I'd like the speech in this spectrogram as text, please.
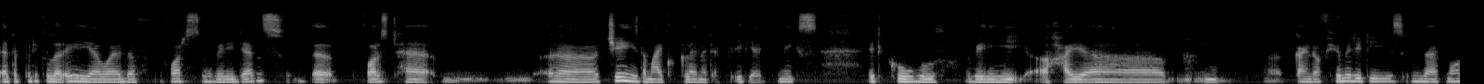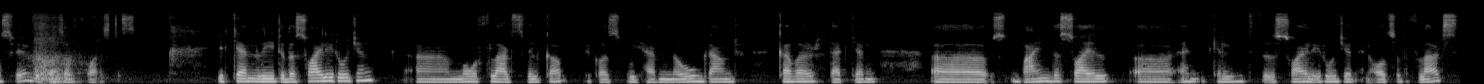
at a particular area where the forest is very dense, the forest have uh, changed the microclimate of area. It makes it cool, very uh, high uh, kind of humidities in the atmosphere because of the forests. It can lead to the soil erosion. Uh, more floods will come because we have no ground cover that can uh, bind the soil and it can lead to soil erosion and also the floods.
